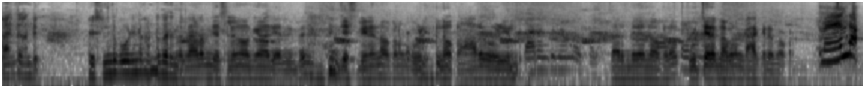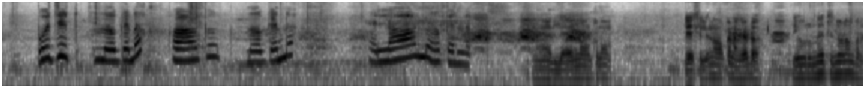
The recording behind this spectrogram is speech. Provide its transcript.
പരന്ത് കണ്ട്. ജസ്ലിന്റെ കോഴിന്റെ കണ്ടു പറഞ്ഞു ജസ്ലിനെ നോക്കിയാൽ മതിയായിരുന്നു ഇപ്പൊ ജസ്ലിനെ നോക്കണം കോഴിനെ നോക്കണം. ആറ് കോഴിയുണ്ട് നോക്കണം. പരന്തിനെ നോക്കണം പൂച്ചനെ നോക്കണം കാക്കനെ നോക്കണം. പൂച്ച നോക്കണ്ട കാക്ക നോക്കണ്ട എല്ലാം നോക്കണ്ട. ആ എല്ലാവരും നോക്കണം. ജസ്ലിൻ നോക്കണം കേട്ടോ. ഈ ഉറുമ്പിനെ തിന്നോളാൻ പറ.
